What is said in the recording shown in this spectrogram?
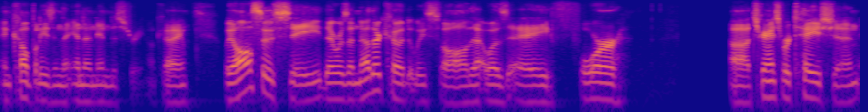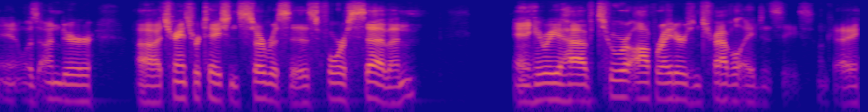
and companies in the in an industry. Okay. We also see there was another code that we saw that was a for uh, transportation, and it was under uh, transportation services four seven. And here we have tour operators and travel agencies. Okay.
